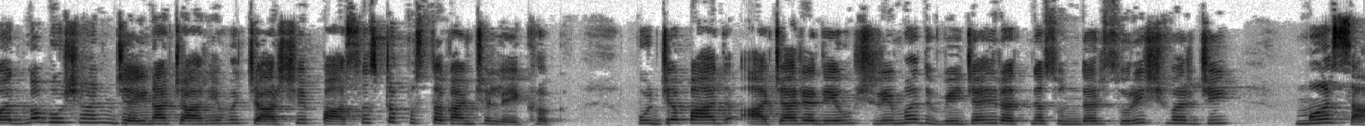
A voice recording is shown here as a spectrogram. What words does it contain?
पद्मभूषण जैनाचार्य व चारशे पासष्ट पुस्तकांचे लेखक. पूज्यपाद आचार्यदेव श्रीमद विजय रत्नसुंदर सुरेश्वरजी म सा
